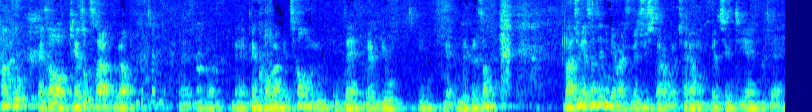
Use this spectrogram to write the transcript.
한국에서 계속 살았고요. 네, 이번 네, 밴쿠버 간게 처음인데 왜 미국인 네 근데 그래서 나중에 선생님이 말씀해 주시더라고요. 촬영 며칠 뒤에 이제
